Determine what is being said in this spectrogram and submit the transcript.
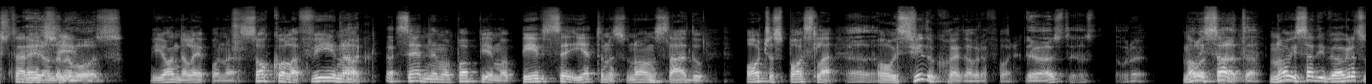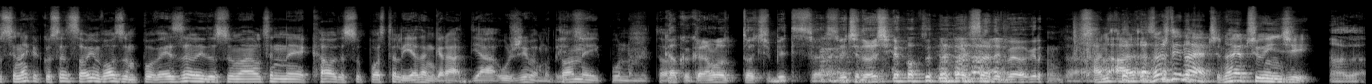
šta reći? I onda na voz. I onda lepo na Sokola, fino, Tako. sednemo, popijemo pivce i eto nas u Novom Sadu, očas posla. Ovo, svi do koja je dobra fora. Jeste, jeste. Dobro je. Novi Sad, sata. Novi Sad i Beograd su se nekako sad sa ovim vozom povezali da su maltene kao da su postali jedan grad. Ja uživam u tome i puno mi to... Kako je krenulo, to će biti sve. Svi će doći ovdje u Novi Sad i Beograd. Da. A, a, a znaš gde je najjače? Najjače u Inđiji. A da.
